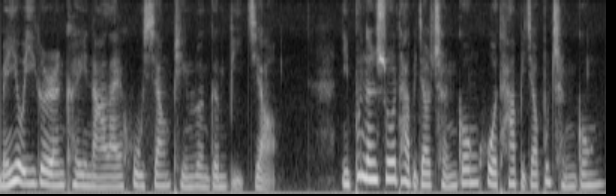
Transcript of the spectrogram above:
没有一个人可以拿来互相评论跟比较。你不能说他比较成功，或他比较不成功。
